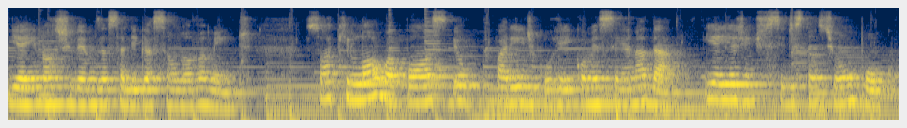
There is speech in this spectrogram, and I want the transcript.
E aí nós tivemos essa ligação novamente. Só que logo após eu parei de correr e comecei a nadar. E aí a gente se distanciou um pouco.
